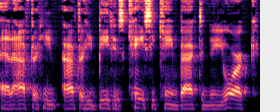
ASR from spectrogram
And after he after he beat his case, he came back to New York,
